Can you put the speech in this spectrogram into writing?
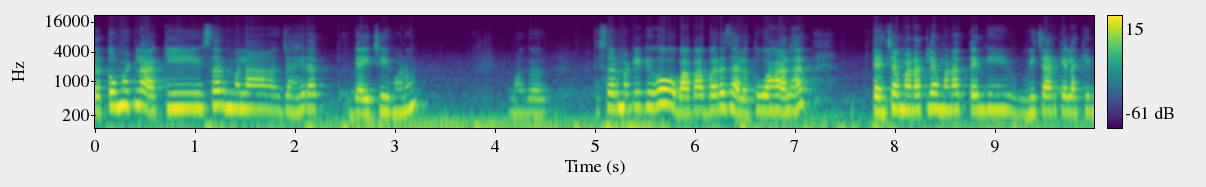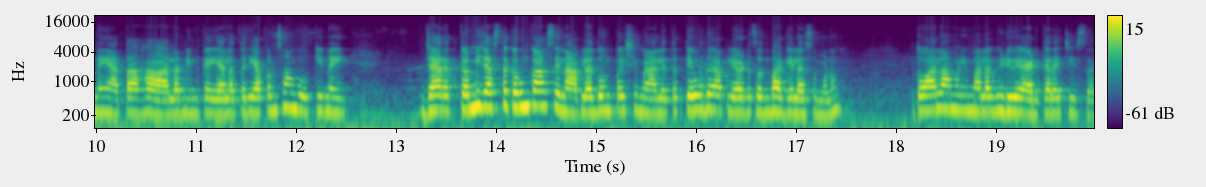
तर तो म्हटला की सर मला जाहिरात द्यायची आहे म्हणून. मग ते सर म्हटले की हो बाबा बरं झालं तू आलात. त्यांच्या मनातल्या मनात त्यांनी विचार केला की नाही आता हा आला नेमका याला तरी आपण सांगू की नाही. जाहिरात कमी जास्त करून का असे ना आपल्याला दोन पैसे मिळाले तर तेवढं आपली अडचण भागेल असं म्हणून. तो आला म्हणे मला व्हिडिओ ॲड करायची सर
